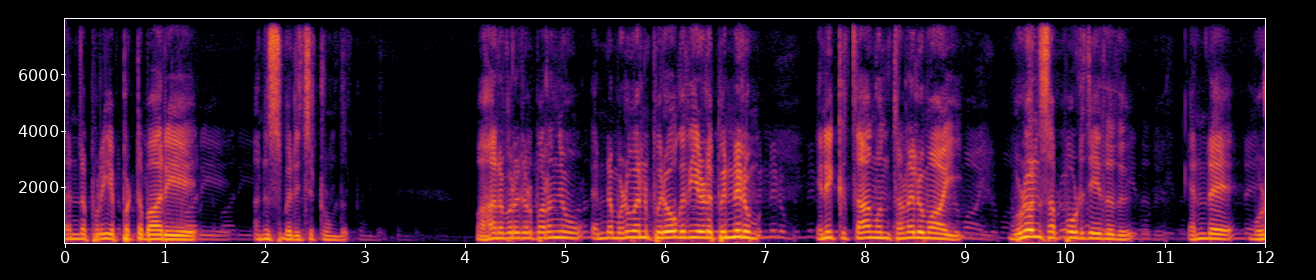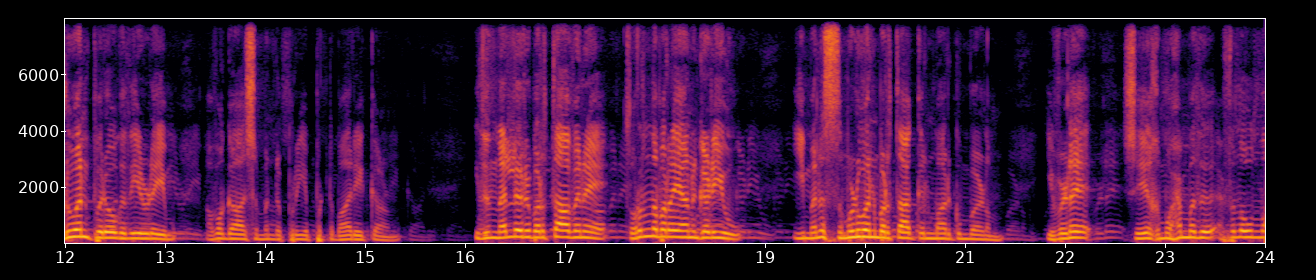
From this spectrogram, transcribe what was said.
തന്റെ പ്രിയപ്പെട്ട ഭാര്യയെ അനുസ്മരിച്ചിട്ടുണ്ട്. മഹാനവറുകൾ പറഞ്ഞു എന്റെ മുഴുവൻ പുരോഗതിയുടെ പിന്നിലും എനിക്ക് താങ്ങും തണലുമായി മുഴുവൻ സപ്പോർട്ട് ചെയ്തത് എന്റെ മുഴുവൻ പുരോഗതിയുടെയും അവകാശം എന്റെ പ്രിയപ്പെട്ട ഭാര്യക്കാണ് ഇത് നല്ലൊരു ഭർത്താവിനെ തുറന്നു പറയാൻ കഴിയൂ. ഈ മനസ്സ് മുഴുവൻ ഭർത്താക്കന്മാർക്കും വേണം. ഇവിടെ ഷെയ്ഖ് മുഹമ്മദ് അഫിദുല്ല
